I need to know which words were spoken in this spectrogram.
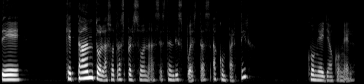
de qué tanto las otras personas estén dispuestas a compartir con ella o con él.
